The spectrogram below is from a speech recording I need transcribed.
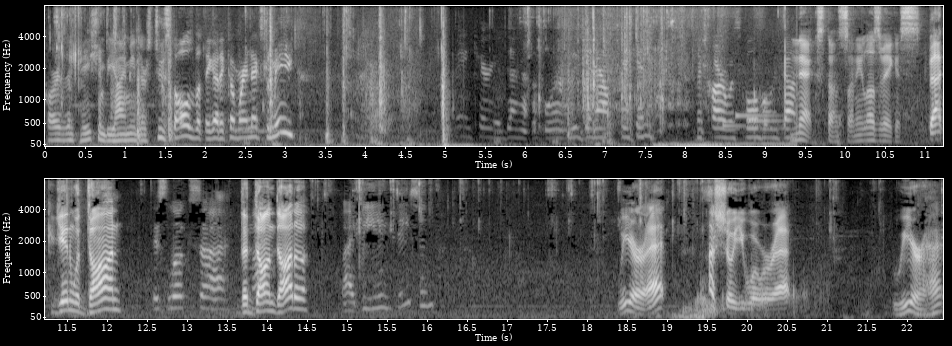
Car is impatient behind me. There's two stalls, but they got to come right next to me. Me and Carrie have done that before. We've been out picking. The car was full, but we found Next on Sonny Las Vegas. Back again with Don. This looks uh the Don Dada. Might be decent. We are at I'll show you where we're at. We are at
